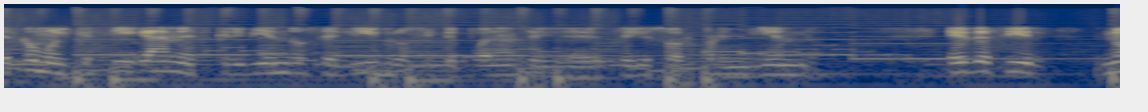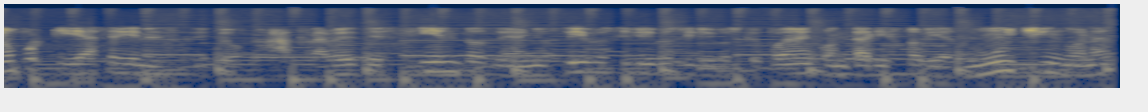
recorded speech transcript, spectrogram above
es como el que sigan escribiéndose libros y te puedan seguir, seguir sorprendiendo es decir no porque ya se hayan escrito a través de cientos de años libros y libros y libros que puedan contar historias muy chingonas,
